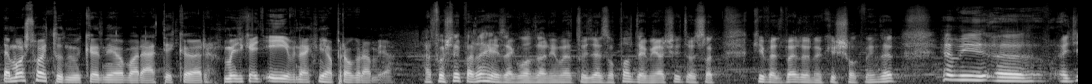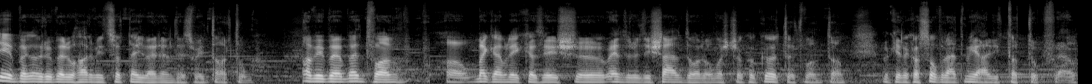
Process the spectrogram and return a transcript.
de most hogy tud működni a baráti kör? Mondjuk egy évnek mi a programja? Hát most éppen nehézek mondani, mert ugye ez a pandémiás időszak kivett belőlünk is sok mindent. Mi egy évben körülbelül 35-40 rendezvényt tartunk, amiben bent van a megemlékezés Endrődi Sándorról, most csak a költőt mondtam, akinek a szobrát mi állítottuk fel.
